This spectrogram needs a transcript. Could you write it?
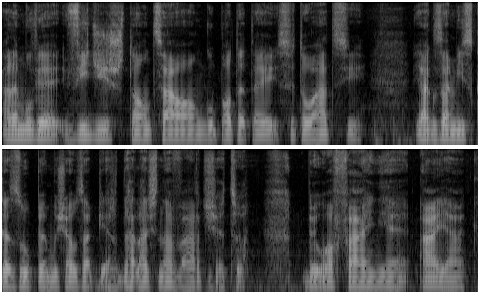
ale mówię, widzisz tą całą głupotę tej sytuacji. Jak za miskę zupy musiał zapierdalać na warcie, to było fajnie, a jak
